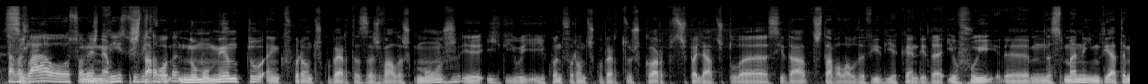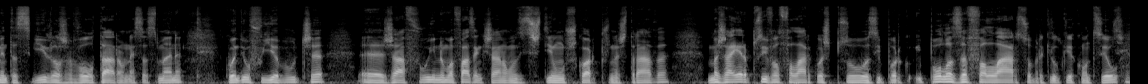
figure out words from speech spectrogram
Estavas sim. lá ou soubeste não, disso? Estava no momento em que foram descobertas as valas comuns uhum. e, e, e, quando foram descobertos os corpos espalhados pela cidade, estava lá o David e a Cândida. Eu fui uh, na semana imediatamente a seguir, eles voltaram nessa semana. Quando eu fui a Bucha, uh, já fui numa fase em que já não existiam os corpos na estrada, mas já era possível falar com as pessoas e, e pô-las a falar sobre aquilo que aconteceu. Sim.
